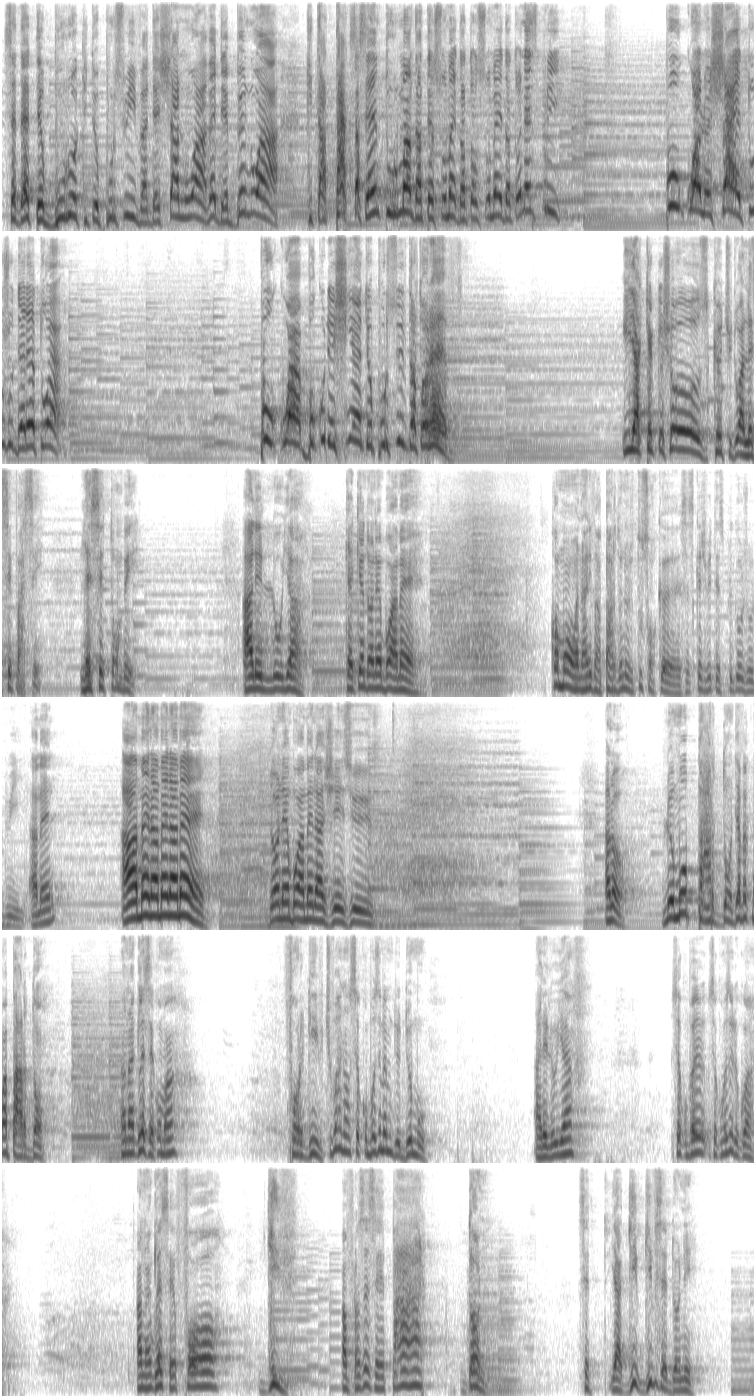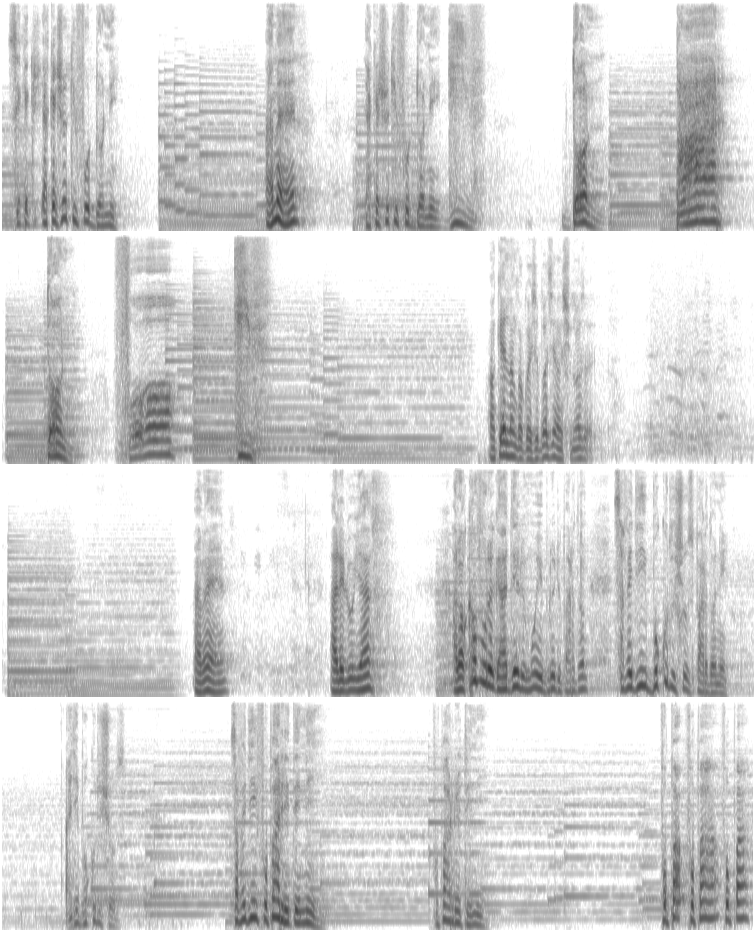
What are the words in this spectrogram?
c'est des bourreaux qui te poursuivent, des chats noirs avec des bœufs noirs qui t'attaquent. Ça, c'est un tourment dans, dans ton sommeil, dans ton esprit. Pourquoi le chat est toujours derrière toi? Pourquoi beaucoup de chiens te poursuivent dans ton rêve? Il y a quelque chose que tu dois laisser passer, laisser tomber. Alléluia. Quelqu'un donne un bon Amen. Comment on arrive à pardonner de tout son cœur? C'est ce que je vais t'expliquer aujourd'hui. Amen. Amen, amen, amen. Donne un bon Amen à Jésus. Alors, le mot pardon, dis avec moi pardon. En anglais, c'est comment? Forgive. Tu vois, non, c'est composé même de deux mots. Alléluia. C'est composé, de quoi? En anglais, c'est forgive. En français, c'est pardonne. Il y a give, give c'est donner. Il y a quelque chose qu'il faut donner. Amen. Il y a quelque chose qu'il faut donner. Give. Donne. Pardonne. Forgive. En quelle langue Je ne sais pas si en chinois. Amen. Alléluia. Alors quand vous regardez le mot hébreu du pardon, ça veut dire beaucoup de choses pardonner. Ça veut dire beaucoup de choses. Ça veut dire qu'il ne faut pas retenir. Il ne faut pas retenir. Il faut pas, faut pas, faut pas,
